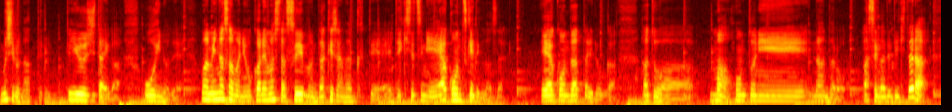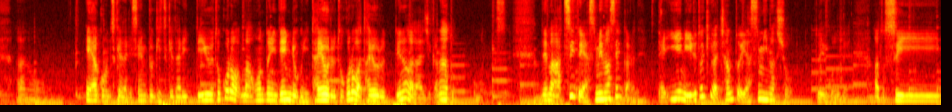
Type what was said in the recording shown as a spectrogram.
むしろなってるっていう事態が多いので、まあ、皆様におかれました水分だけじゃなくてえ、適切にエアコンつけてください。エアコンだったりとかあとはまあ本当に何だろう汗が出てきたらあのエアコンつけたり扇風機つけたりっていうところまあ本当に電力に頼るところは頼るっていうのが大事かなと思います。でまあ暑いと休めませんからね。家にいる時はちゃんと休みましょう。ということであと睡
